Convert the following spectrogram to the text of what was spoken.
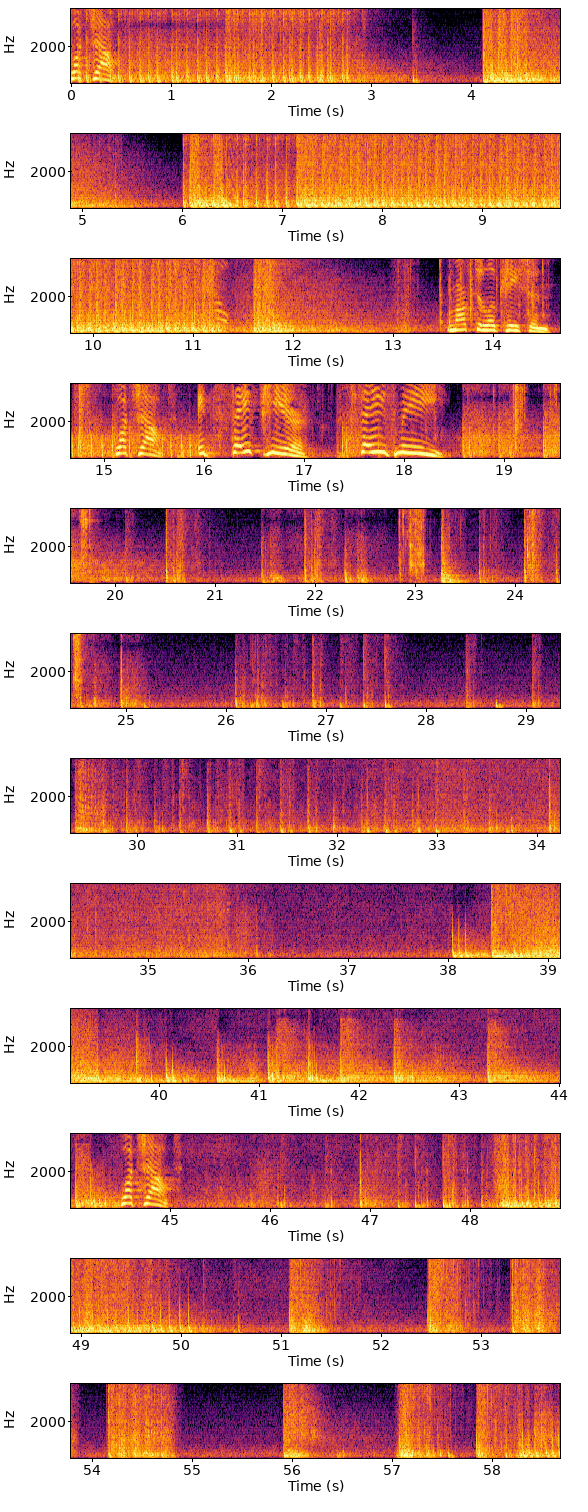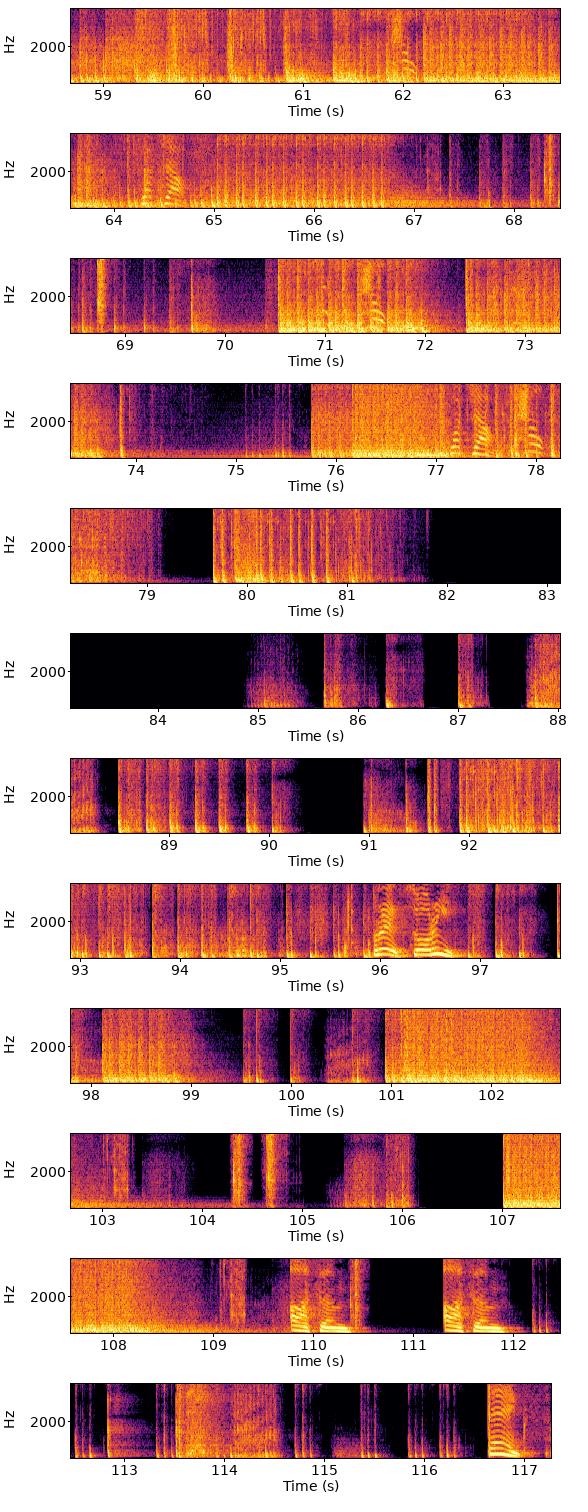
Watch out! Help! Marked a location. Watch out! It's safe here! Save me! Watch out! Help! Watch out! Help! Watch out! Help! Pre, sorry. Awesome. Awesome. Thanks.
